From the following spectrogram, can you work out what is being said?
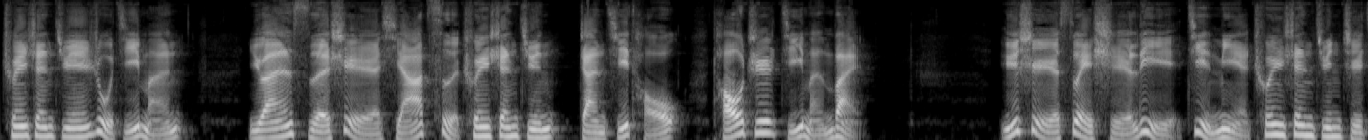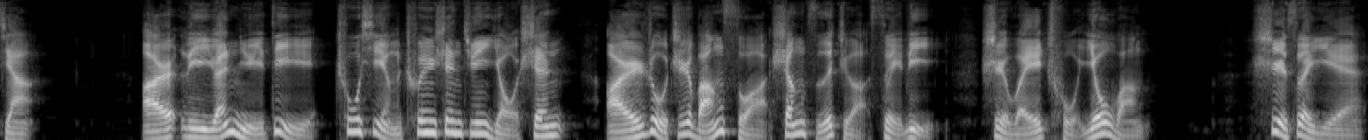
春申君入棘门，原死士挟刺春申君，斩其头，逃之棘门外。于是遂使力尽灭春申君之家，而李元女弟。初幸春申君有身，而入之王所生子者，遂立，是为楚幽王。是岁也，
